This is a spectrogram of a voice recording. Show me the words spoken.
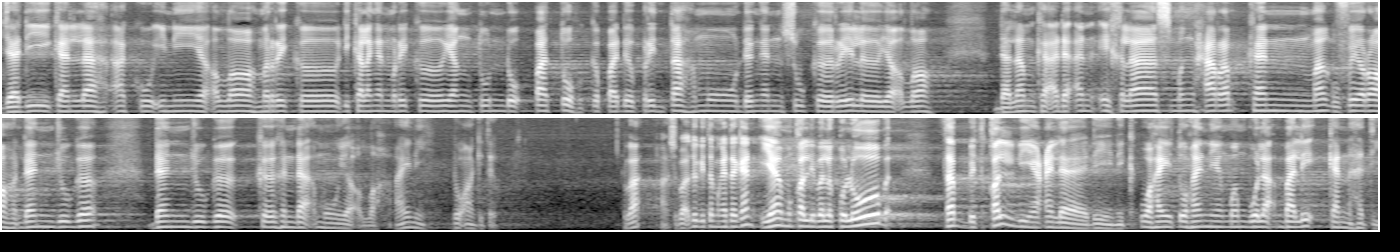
Jadikanlah aku ini ya Allah mereka di kalangan mereka yang tunduk patuh kepada perintahmu dengan suka rela ya Allah. Dalam keadaan ikhlas mengharapkan maghfirah dan juga dan juga kehendakmu ya Allah. Ha, ini doa kita. Sebab, ha, sebab tu kita mengatakan ya muqallibal qulub Thabbit qalbi ala dinik. Wahai Tuhan yang membolak-balikkan hati.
